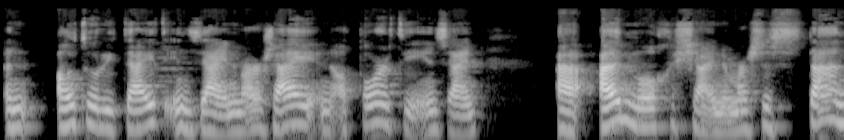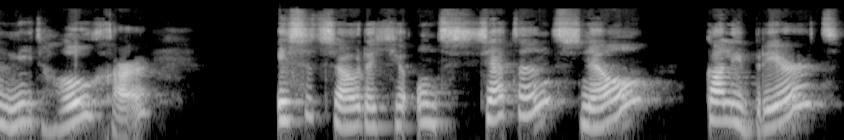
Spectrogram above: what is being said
een autoriteit in zijn, waar zij een authority in zijn, uh, uit mogen shinen, maar ze staan niet hoger, is het zo dat je ontzettend snel kalibreert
